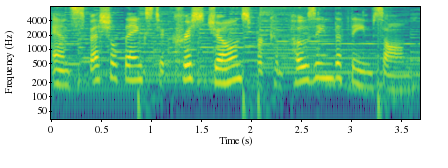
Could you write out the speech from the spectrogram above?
and special thanks to Chris Jones for composing the theme song.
